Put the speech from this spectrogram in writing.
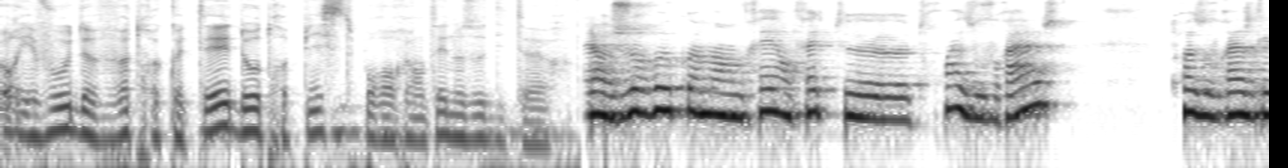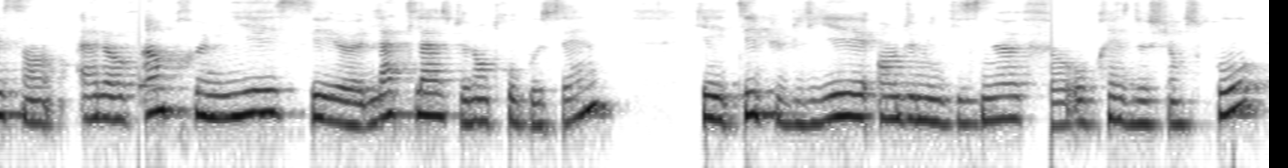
Auriez-vous de votre côté d'autres pistes pour orienter nos auditeurs? Alors, je recommanderais en fait euh, trois ouvrages, trois ouvrages récents. Alors, un premier, c'est euh, l'Atlas de l'Anthropocène, qui a été publié en 2019 euh, aux presses de Sciences Po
